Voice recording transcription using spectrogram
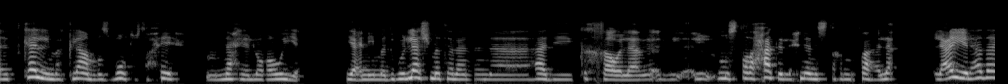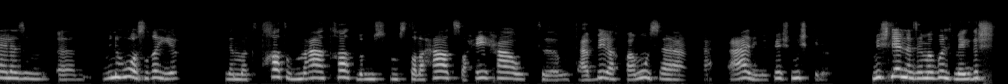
آه، تكلم كلام مضبوط وصحيح من الناحية اللغوية. يعني ما تقوللاش مثلا آه، هذه كخة ولا المصطلحات اللي إحنا نستخدم فيها لا العيل هذا لازم من هو صغير لما تتخاطب معاه تخاطب بمصطلحات صحيحة وتعبي له قاموسة عادي ما فيش مشكلة. مش لأنه زي ما قلت ما يقدرش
